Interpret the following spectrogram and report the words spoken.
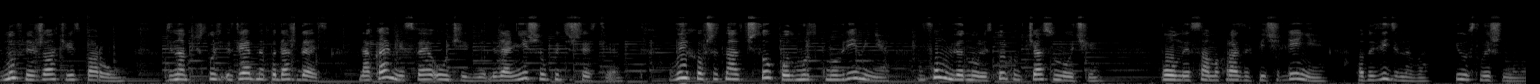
вновь лежал через паром, где нам пришлось изрядно подождать на камере своей очереди для дальнейшего путешествия. Выехав в 16 часов по удмуртскому времени, в Уфу вернулись только к часу ночи, полные самых разных впечатлений от увиденного и услышанного.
